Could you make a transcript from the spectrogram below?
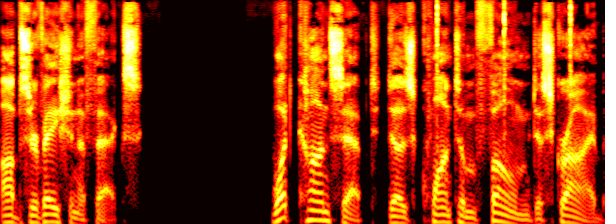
Observation effects. What concept does quantum foam describe?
